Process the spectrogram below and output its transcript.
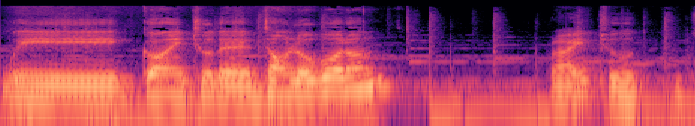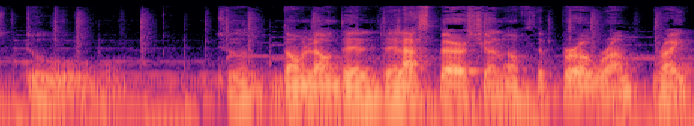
We go into the download button, right, to, to, to download the, the last version of the program, right?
